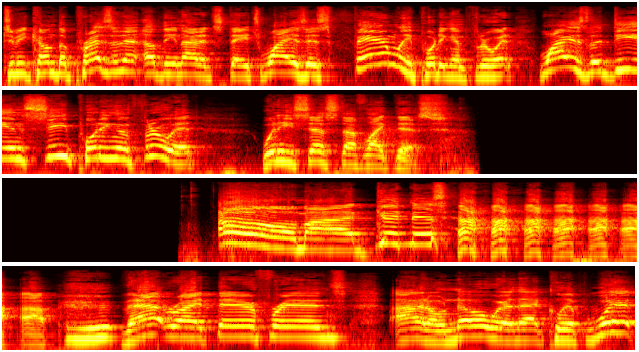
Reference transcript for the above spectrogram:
to become the president of the United States? Why is his family putting him through it? Why is the DNC putting him through it when he says stuff like this? Oh my goodness. that right there, friends. I don't know where that clip went,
